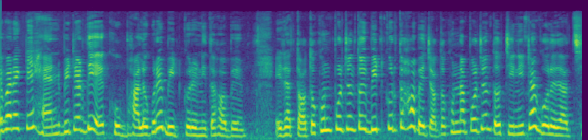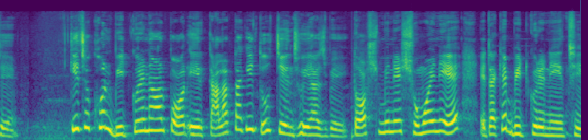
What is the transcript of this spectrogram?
এবার একটি হ্যান্ড বিটার দিয়ে খুব ভালো করে বিট করে নিতে হবে। এটা ততক্ষণ পর্যন্তই বিট করতে হবে, যতক্ষণ না পর্যন্ত চিনিটা গলে যাচ্ছে। কিছুক্ষণ বিট করে নেওয়ার পর এর কালারটা কিন্তু চেঞ্জ হয়ে আসবে। দশ মিনিট সময় নিয়ে এটাকে বিট করে নিয়েছি।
